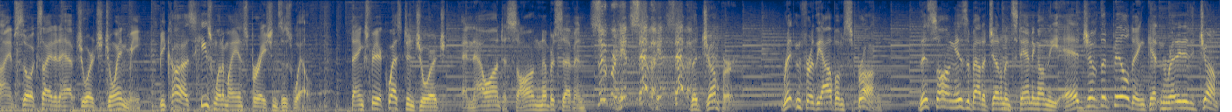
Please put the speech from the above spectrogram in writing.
I am so excited to have George join me because he's one of my inspirations as well. Thanks for your question, George. And now on to song number seven Super Hit 7. Hit 7. The Jumper. Written for the album Sprung. This song is about a gentleman standing on the edge of the building getting ready to jump.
